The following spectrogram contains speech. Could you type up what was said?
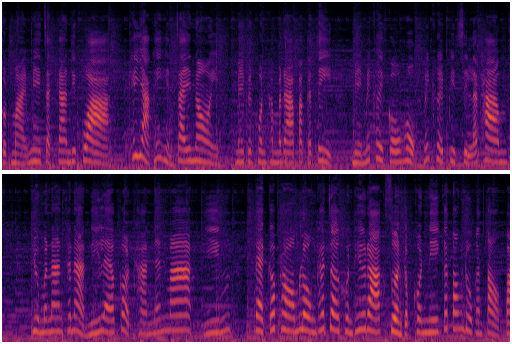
กฎหมายเมย์จัดการดีกว่า ค่อยากให้เห็นใจหน่อย เมย์เป็นคนธรรมดาปกติ เมย์ไม่เคยโกหก ไม่เคยผิดศีลธรรม อยู่มานานขนาดนี้แล้วกอดคันแน่นมาก ยิ้ม แต่ก็พร้อมลงถ้าเจอคนที่รัก ส่วนกับคนนี้ก็ต้องดูกันต่อไป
